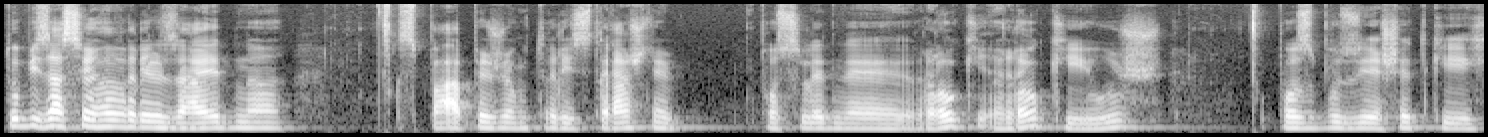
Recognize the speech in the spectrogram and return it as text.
Tu by zase hovoril za jedno s pápežom, ktorý strašne posledné roky, roky už pozbudzuje všetkých,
